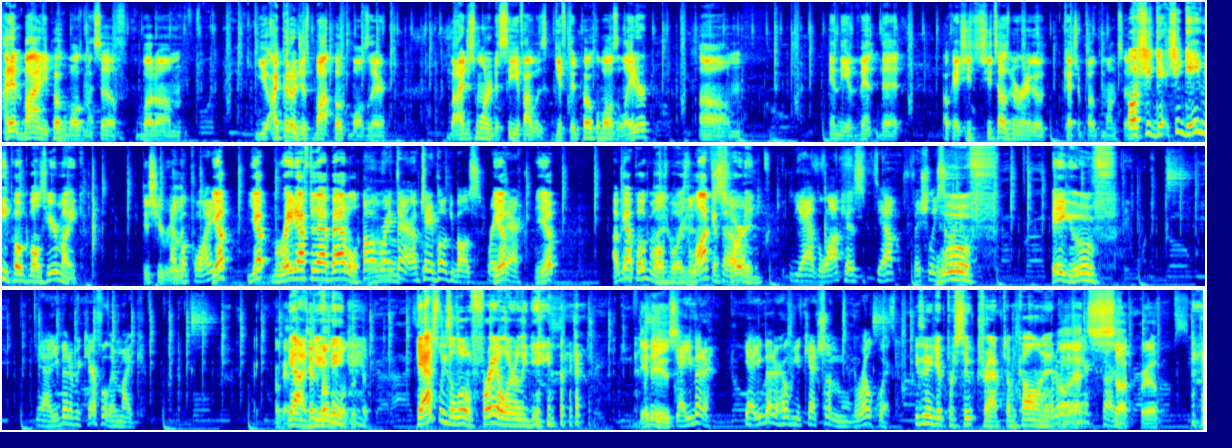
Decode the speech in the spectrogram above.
I didn't buy any Pokeballs myself, but um, you I could have just bought Pokeballs there, but I just wanted to see if I was gifted Pokeballs later, um, in the event that. Okay, she she tells me we're gonna go catch a Pokemon. So Oh, she she gave me Pokeballs here, Mike. did she At really? what point? Yep, yep, right after that battle. Oh, right there. Obtain Pokeballs. Right yep, there. yep. I've got Yep. Pokeballs, boys. The lock has So- started. Yeah, the lock has, yep, officially started. Oof. Big oof. Yeah, you better be careful there, Mike. Okay. Yeah, ten dude. Pokeballs. Okay. Gastly's a little frail early game. It is. Yeah, you better. Yeah, you better hope you catch something real quick. He's gonna get pursuit trapped. I'm calling it. Oh, that here? Sorry. sucked, bro.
